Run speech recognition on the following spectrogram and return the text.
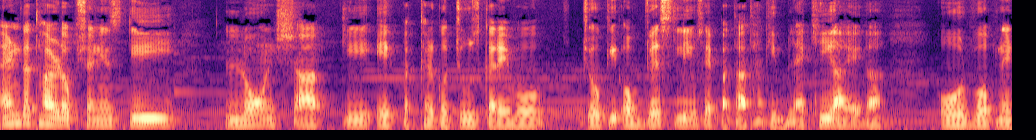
And the third option is कि लोन शार्क की एक पत्थर को चूज़ करे वो, जो कि ऑब्वियसली उसे पता था कि ब्लैक ही आएगा और वो अपने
